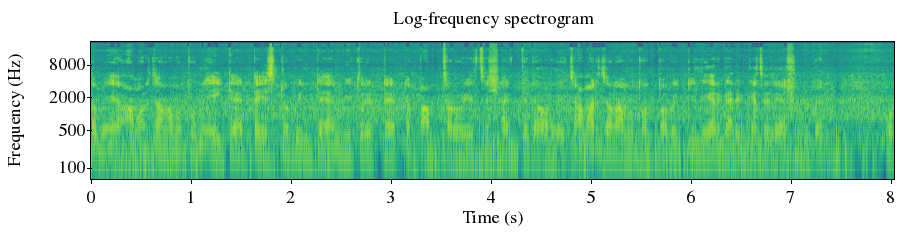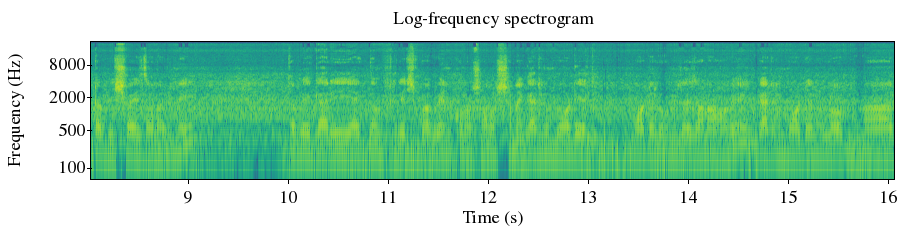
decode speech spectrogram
তবে আমার জানা মতন এই টায়ারটা স্টপিং টায়ার, ভিতরের টায়ারটা পাংচার হয়েছে, সারতে দেওয়া হয়েছে। আমার জানা মতন, তবে ক্লিয়ার গাড়ির কাছে যা শুনবেন। ওটা বিষয়ে জানার নেই। তবে গাড়ি একদম ফ্রেশ পাবেন, কোনো সমস্যা নেই। গাড়ির মডেল মডেল অনুযায়ী জানা হবে। গাড়ির মডেল হলো আপনার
